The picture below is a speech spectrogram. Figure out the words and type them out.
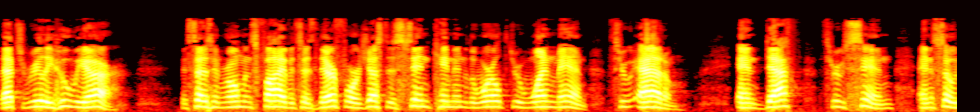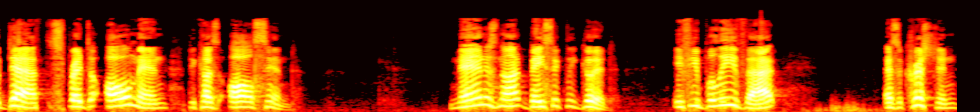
That's really who we are. It says in Romans 5, it says, Therefore, just as sin came into the world through one man, through Adam, and death through sin, and so death spread to all men because all sinned. Man is not basically good. If you believe that, as a Christian,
